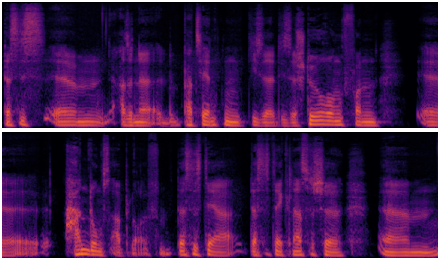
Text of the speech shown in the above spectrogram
das ist ähm, also eine Patienten diese diese Störung von äh, Handlungsabläufen. Das ist der das ist der klassische ähm,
